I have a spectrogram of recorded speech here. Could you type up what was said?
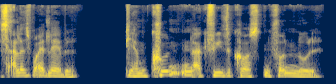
ist alles White Label. Die haben Kundenakquisekosten von null.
